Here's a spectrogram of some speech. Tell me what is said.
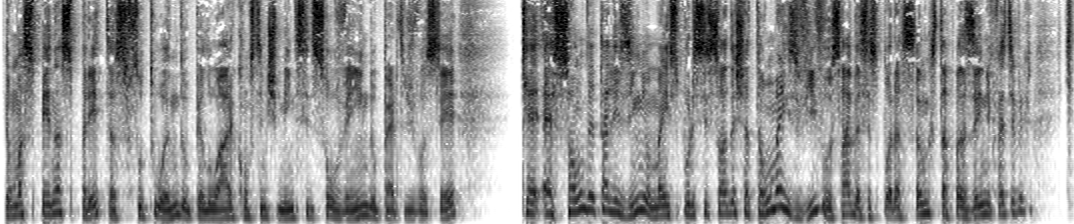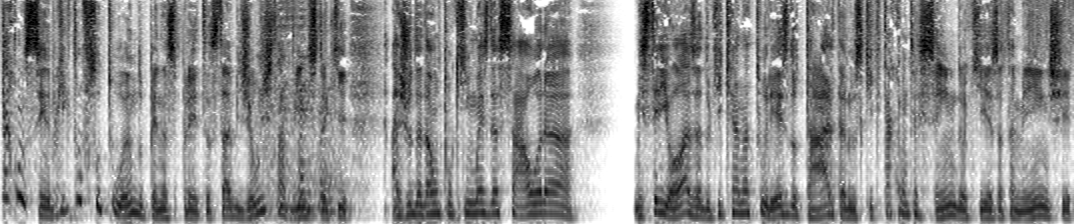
tem umas penas pretas flutuando pelo ar, constantemente se dissolvendo perto de você que é, é, só um detalhezinho, mas por si só deixa tão mais vivo, sabe? Essa exploração que você tá fazendo e faz você ver. O que tá acontecendo? Por que estão flutuando penas pretas, sabe? De onde tá vindo isso daqui? Ajuda a dar um pouquinho mais dessa aura misteriosa do que, que é a natureza do Tartarus, o que, que tá acontecendo aqui exatamente.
